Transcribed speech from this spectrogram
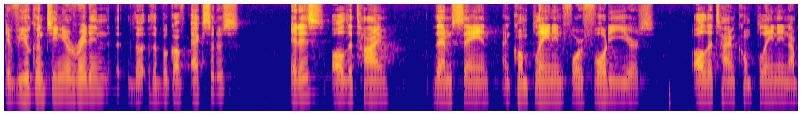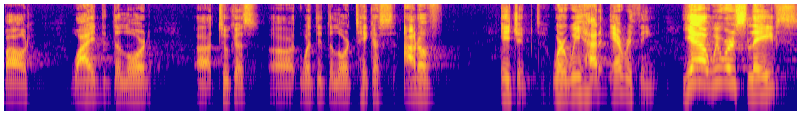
If you continue reading the, the book of Exodus, it is all the time them saying and complaining for 40 years, all the time complaining about why did the Lord uh, took us, uh, what did the Lord take us out of Egypt, where we had everything. Yeah, we were slaves.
